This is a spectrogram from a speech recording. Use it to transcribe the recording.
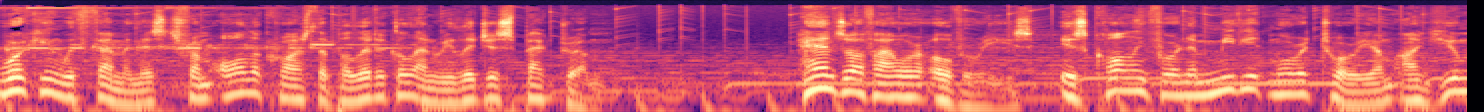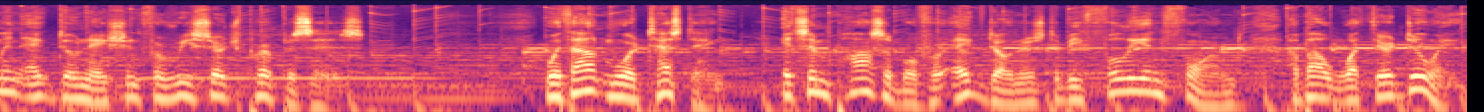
working with feminists from all across the political and religious spectrum. Hands Off Our Ovaries is calling for an immediate moratorium on human egg donation for research purposes. Without more testing, it's impossible for egg donors to be fully informed about what they're doing.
